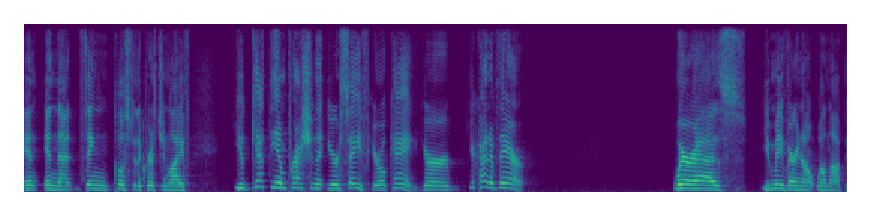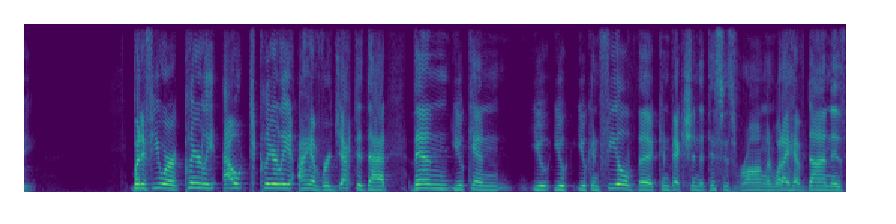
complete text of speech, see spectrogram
in, in that thing close to the Christian life, you get the impression that you're safe, you're okay, you're, you're kind of there. Whereas you may very not, well not be. But if you are clearly out, clearly, I have rejected that, then you can, you, you, you can feel the conviction that this is wrong and what I have done is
